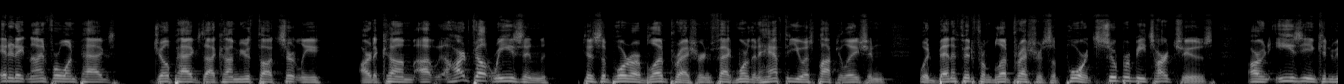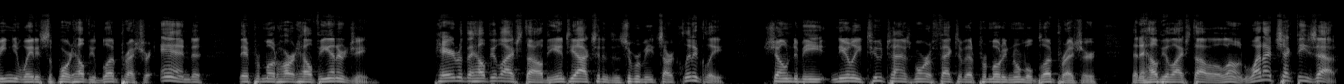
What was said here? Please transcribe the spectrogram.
888 941 PAGS, joepags.com. Your thoughts certainly are to come. Uh, heartfelt reason to support our blood pressure. In fact, more than half the U.S. population would benefit from blood pressure support. SuperBeets Heart Chews are an easy and convenient way to support healthy blood pressure, and they promote heart healthy energy. Paired with a healthy lifestyle, the antioxidants in SuperBeets are clinically shown to be nearly two times more effective at promoting normal blood pressure than a healthy lifestyle alone. Why not check these out?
